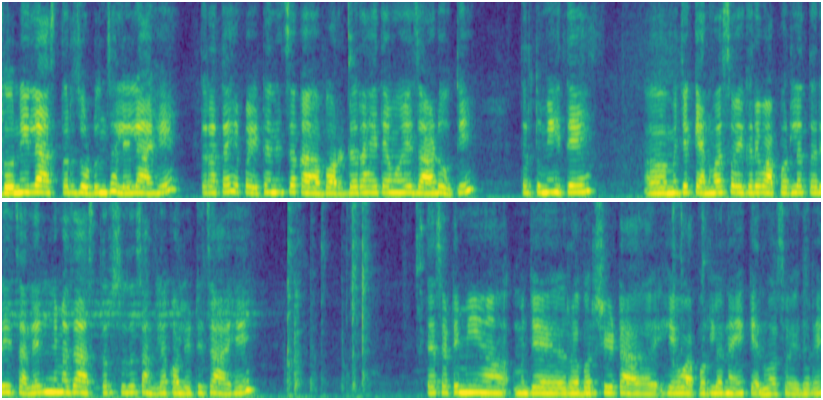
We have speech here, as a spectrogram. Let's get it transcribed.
दोन्हीला अस्तर जोडून झालेलं आहे. तर आता हे पैठणीचं का बॉर्डर आहे त्यामुळे जाड होती. तर तुम्ही इथे म्हणजे कॅनव्हास वगैरे वापरलं तरी चालेल. आणि माझा अस्तरसुद्धा चांगल्या क्वालिटीचा आहे. त्यासाठी मी म्हणजे रबर शीट हे वापरलं नाही कॅनव्हास वगैरे.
